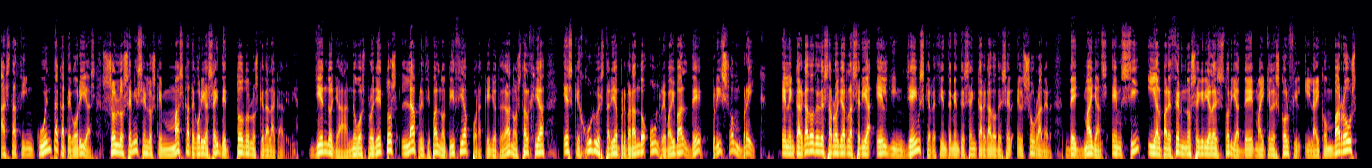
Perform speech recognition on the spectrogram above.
hasta 50 categorías. Son los semis en los que más categorías hay de todos los que da la academia. Yendo ya a nuevos proyectos, la principal noticia, por aquello de la nostalgia, es que Hulu estaría preparando un revival de Prison Break. El encargado de desarrollarla sería Elgin James, que recientemente se ha encargado de ser el showrunner de Mayans MC, y al parecer no seguiría la historia de Michael Schofield y Lycon Barrows,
